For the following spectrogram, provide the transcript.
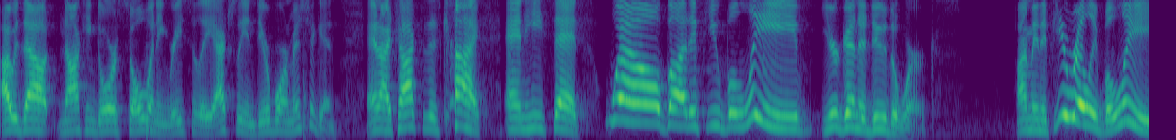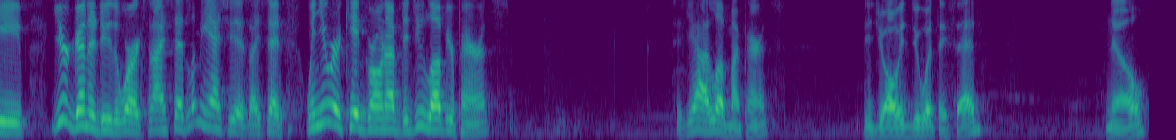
I was out knocking doors, soul winning recently, actually in Dearborn, Michigan. And I talked to this guy, and he said, well, but if you believe, you're going to do the works. I mean, if you really believe, you're going to do the works. And I said, let me ask you this. I said, when you were a kid growing up, did you love your parents? He said, yeah, I love my parents. Did you always do what they said? No.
